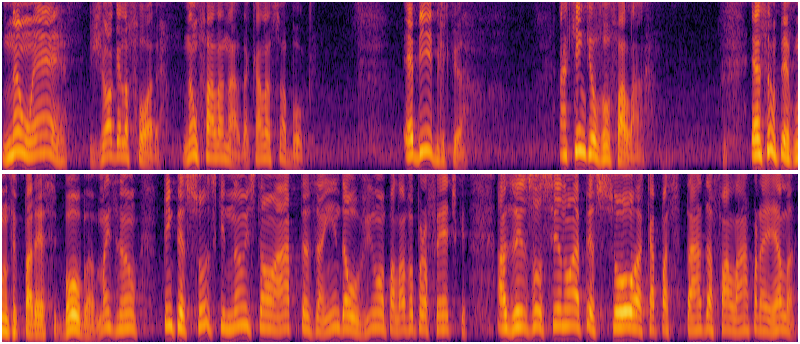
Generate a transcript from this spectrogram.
Não é, joga ela fora, não fala nada, cala a sua boca. É bíblica? A quem que eu vou falar? Essa é uma pergunta que parece boba, mas não. Tem pessoas que não estão aptas ainda a ouvir uma palavra profética. Às vezes você não é a pessoa capacitada a falar para ela.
